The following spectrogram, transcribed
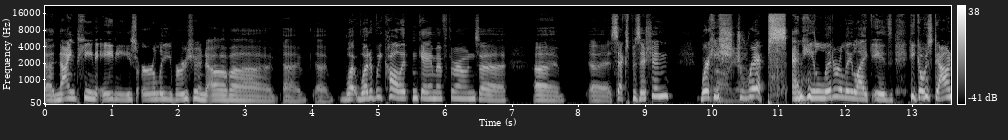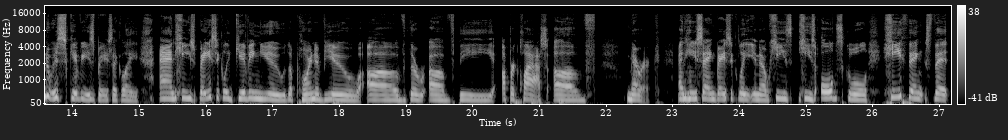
a 1980s early version of uh, uh uh what what did we call it in Game of Thrones uh uh uh sexposition where he Oh, yeah. strips and he literally like is he goes down to his skivvies basically and he's basically giving you the point of view of the of the upper class of Merrick and he's saying basically you know he's he's old school he thinks that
